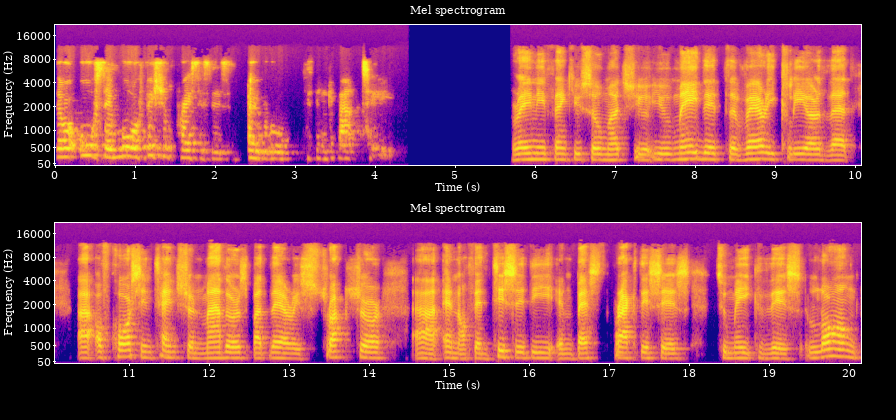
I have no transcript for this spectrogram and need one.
there are also more efficient processes overall to think about too. Rainy, thank you so much. You, you made it very clear that, uh, of course, intention matters, but there is structure uh, and authenticity and best practices to make this long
